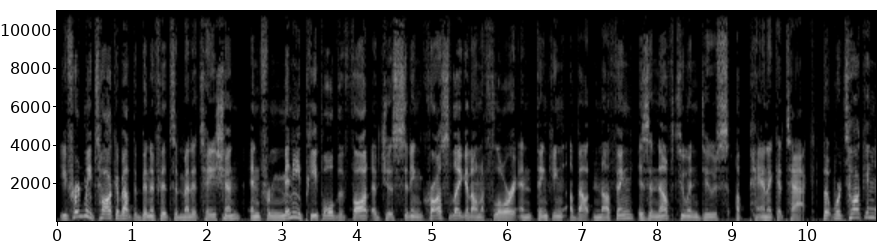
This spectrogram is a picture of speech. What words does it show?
You've heard me talk about the benefits of meditation, and for many people, the thought of just sitting cross legged on a floor and thinking about nothing is enough to induce a panic attack. But we're talking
